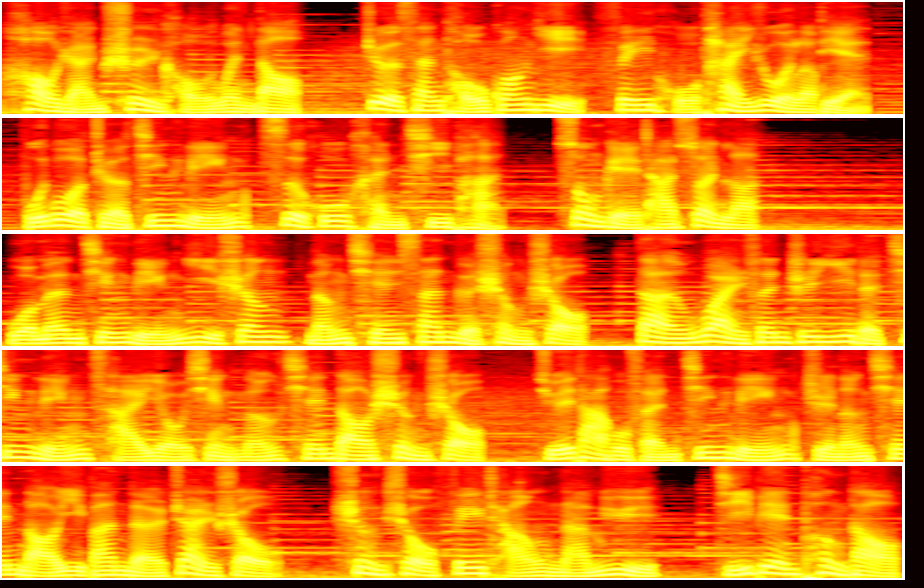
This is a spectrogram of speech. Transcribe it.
浩然顺口问道。这三头光翼飞虎太弱了点，不过这精灵似乎很期盼，送给他算了。我们精灵一生能牵三个圣兽，但万分之一的精灵才有幸能牵到圣兽，绝大部分精灵只能牵到一般的战兽，圣兽非常难遇，即便碰到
